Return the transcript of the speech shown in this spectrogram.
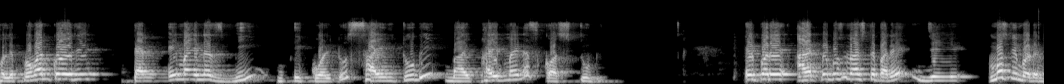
হলে প্রমাণ করে যে tan a minus b equal to sine two b by five minus cos two b এরপরে আরেকটা প্রশ্ন আসতে পারে যে মোস্ট ইম্পর্টেন্ট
